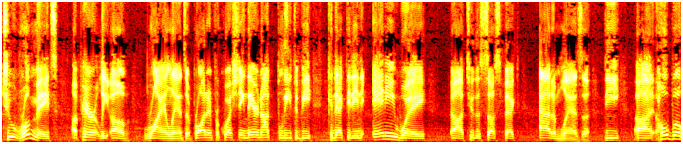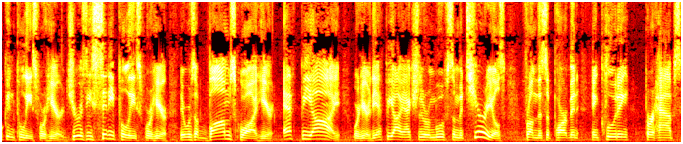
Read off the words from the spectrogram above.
two roommates, apparently, of Ryan Lanza. Brought in for questioning. They are not believed to be connected in any way uh, to the suspect. Adam Lanza. The uh, Hoboken police were here. Jersey City police were here. There was a bomb squad here. FBI were here. The FBI actually removed some materials from this apartment, including perhaps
